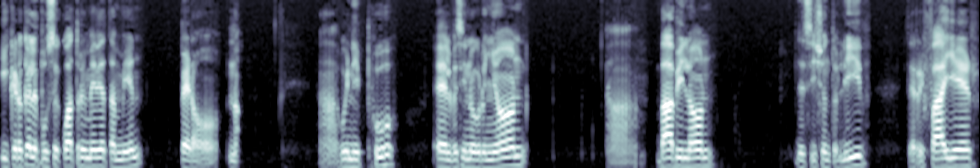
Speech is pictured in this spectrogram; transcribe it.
Y creo que le puse cuatro y media también. Pero no. Ah, Winnie Pooh. El vecino gruñón. Ah, Babylon. Decision to Live. Terrifier.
